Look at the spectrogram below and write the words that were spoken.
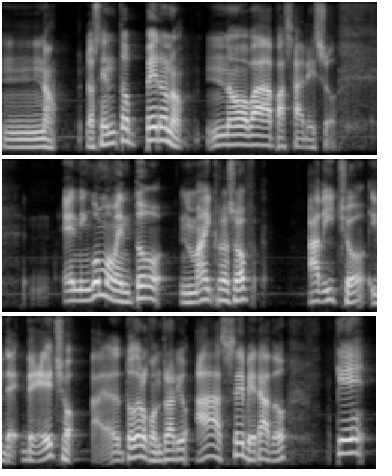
No, lo siento, pero no, no va a pasar eso en ningún momento Microsoft ha dicho, y de, hecho, todo lo contrario, ha aseverado que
